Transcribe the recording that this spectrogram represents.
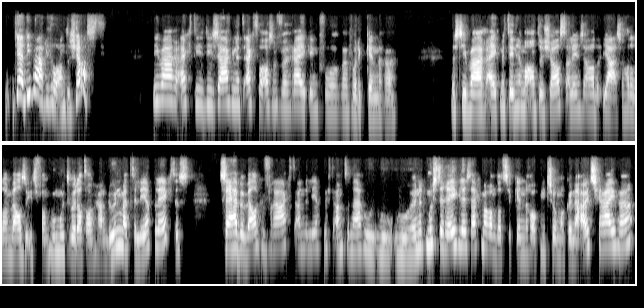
Ja, die waren heel enthousiast die, waren echt, die, die zagen het echt wel als een verrijking voor, uh, voor de kinderen. Dus die waren eigenlijk meteen helemaal enthousiast. Alleen ze hadden, ja, ze hadden dan wel zoiets van, hoe moeten we dat dan gaan doen met de leerplicht? Dus zij hebben wel gevraagd aan de leerplichtambtenaar hoe, hoe, hoe hun het moesten regelen, zeg maar. Omdat ze kinderen ook niet zomaar kunnen uitschrijven.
